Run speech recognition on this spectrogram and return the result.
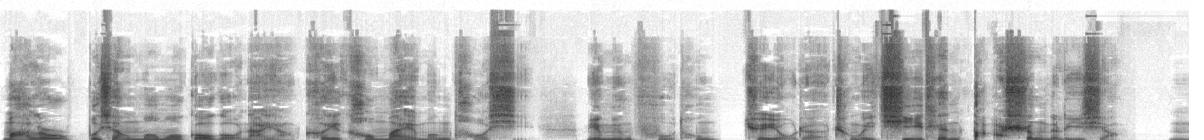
马骝不像猫猫狗狗那样可以靠卖萌讨喜，明明普通，却有着成为齐天大圣的理想。嗯，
